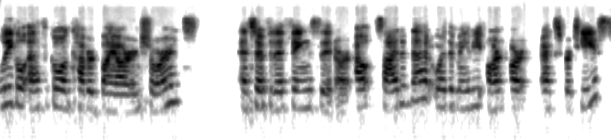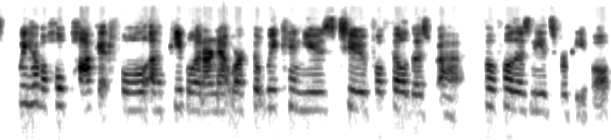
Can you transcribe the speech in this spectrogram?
legal, ethical, and covered by our insurance. And so, for the things that are outside of that or that maybe aren't our expertise, we have a whole pocket full of people in our network that we can use to fulfill those uh, fulfill those needs for people,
